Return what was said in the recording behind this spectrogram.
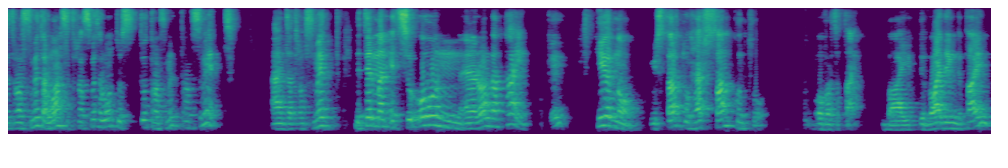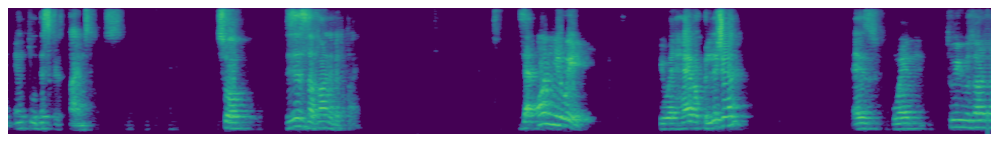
the transmitter wants the transmitter wants to, to transmit, transmit. And the transmit determine its own uh, random time, okay? Here, no, we start to have some control over the time by dividing the time into discrete time slots. So this is the vulnerable time. The only way you will have a collision is when two users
